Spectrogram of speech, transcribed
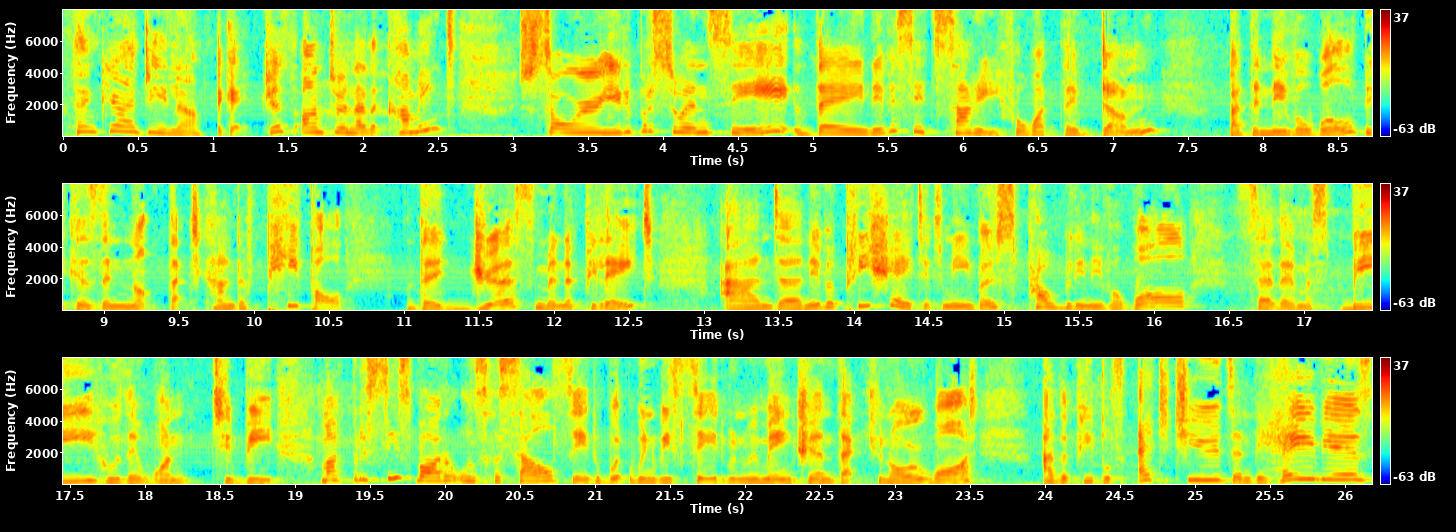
Thank you, Adila. Okay, just on to another comment. So, hierdie persoon sê they never said sorry for what they've done, but they never will because they're not that kind of people. They just manipulate and uh, never appreciated me, most probably never will. So they must be who they want to be. Maar presies waar ons gesels het when we said when we mentioned that you know what other people's attitudes and behaviors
